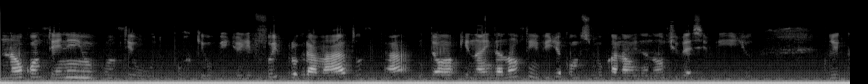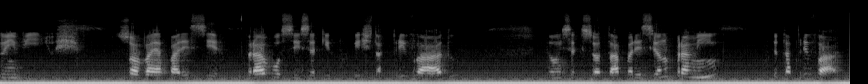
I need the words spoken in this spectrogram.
Não contém nenhum conteúdo porque o vídeo ele foi programado, tá? Então aqui ainda não tem vídeo, é como se meu canal ainda não tivesse vídeo. Clico em vídeos, só vai aparecer para você isso aqui porque está privado. Então isso aqui só está aparecendo para mim porque está privado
